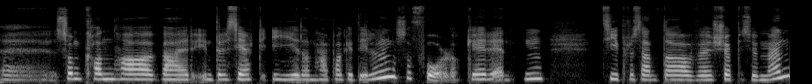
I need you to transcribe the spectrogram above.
eh, som kan ha, være interessert i denne pakkedealen, så får dere enten 10 av kjøpesummen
